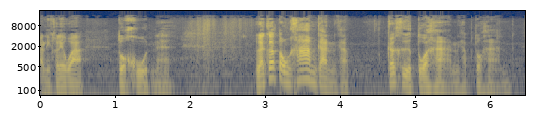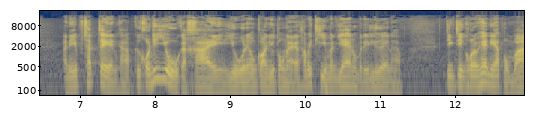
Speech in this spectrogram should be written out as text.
อันนี้เขาเรียกว่าตัวคูณนะฮะแล้วก็ตรงข้ามกันครับก็คือตัวหารครับตัวหาร อันนี้ชัดเจนครับคือคนที่อยู่กับใครอยู่ในองค์กรอยู่ตรงไหนทำให้ทีมมันแย่ลงไปเรื่อยๆนะครับจริง ๆ คนประเภทนี้ผมว่า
